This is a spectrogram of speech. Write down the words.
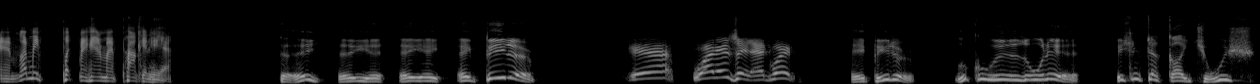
um, let me put my hand in my pocket here. Hey, hey, hey, hey, hey, Peter! Yeah, what is it, Edward? Hey, Peter, look who is over there. Isn't that guy Jewish?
